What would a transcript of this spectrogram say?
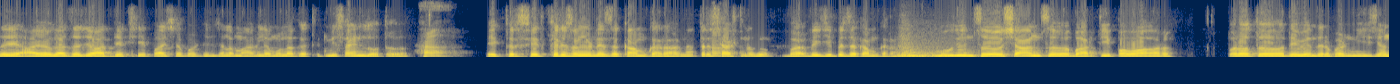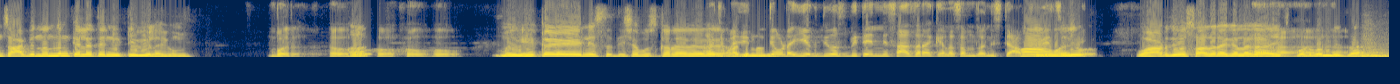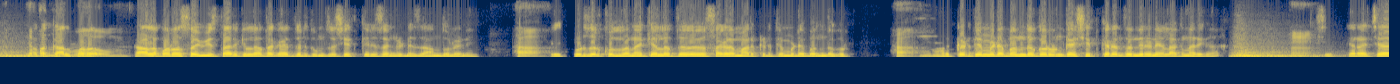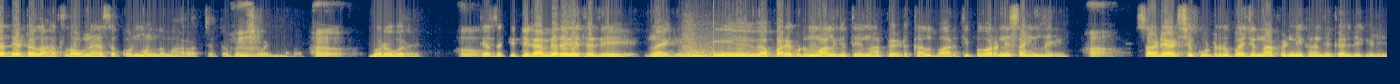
ते आयोगाचा जो अध्यक्ष आहे पाशा पाटील त्याला मागल्या मुलाखतीत मी सांगितलं होतं हा. एक तर शेतकरी संघटनेचं काम करा नाहीतर हा. शासनाचं बीजेपीचं काम करा. ना मोदींचं शहांचं भारती पवार परत देवेंद्र फडणवीस यांचं अभिनंदन केलं त्यांनी टीव्हीला येऊन. बर. हो हा? हो? हो हो मग हे काय नुसतं दिशा भुसकार अच्छा, म्हणजे अभिनंदन? तेवढा एक दिवस बी त्यांनी साजरा केला समजा नुसते हा अफवेचा म्हणजे बी. वाढदिवस साजरा केला का हा, हा, एक्सपोर्ट हा, बंदीचा नाही, आता पण, काल परवा अं, काल परवा सव्वीस तारखेला आता काय तरी तुमचं शेतकरी संघटनेचं आंदोलन आहे. हा. एक्सपोर्ट जर खुल्ला नाही केला तर सगळ्या मार्केट कमिट्या बंद करू. मार्केट कमिट्या बंद करून काय शेतकऱ्यांचा निर्णय लागणार आहे का? शेतकऱ्याच्या देठाला हात लावू नये असं कोण म्हणलं महाराज छत्रपती. शिवाजी महाराज. हो. बरोबर आहे. हो. त्याचं किती गांभीर्य घेते ते नाही घेत. ते व्यापाऱ्याकडून माल घेते नाफेड. काल भारती पवारांनी सांगितलंय हा. साडेआठशे कोटी रुपयाची नाफेडनी कांदे खरेदी केली.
